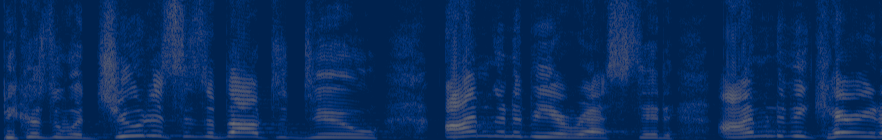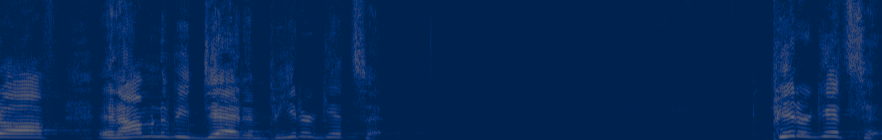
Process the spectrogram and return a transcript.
Because of what Judas is about to do, I'm going to be arrested, I'm going to be carried off, and I'm going to be dead. And Peter gets it. Peter gets it.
